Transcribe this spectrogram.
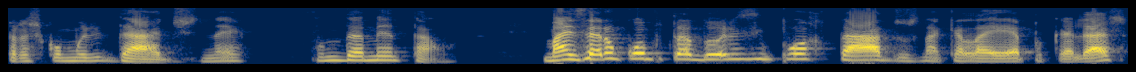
as comunidades, né? fundamental. Mas eram computadores importados naquela época, aliás,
